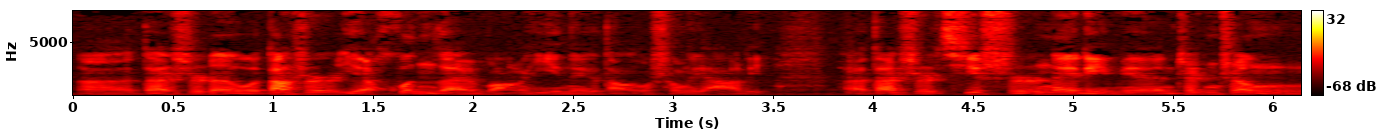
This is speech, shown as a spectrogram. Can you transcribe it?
呃，但是呢，我当时也混在网易那个导游生涯里，呃，但是其实那里面真正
